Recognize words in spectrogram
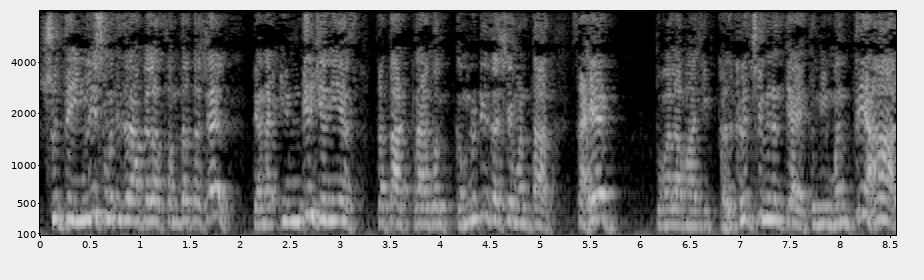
शुद्ध इंग्लिशमध्ये जर आपल्याला समजत असेल त्यांना इंडिजिनियस तथा ट्रायबल कम्युनिटीज असे म्हणतात. साहेब तुम्हाला माझी कळकळीची विनंती आहे. तुम्ही मंत्री आहात.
